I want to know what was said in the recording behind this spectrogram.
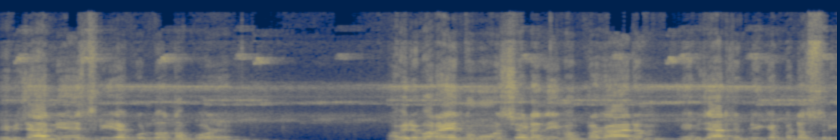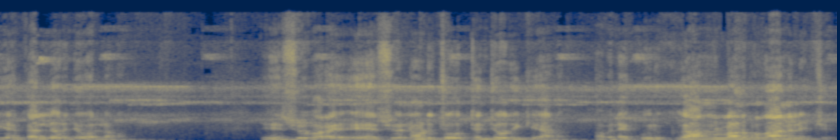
വ്യഭിചാരിണിയായ സ്ത്രീയെ കൊണ്ടുവന്നപ്പോൾ അവർ പറയുന്നു മോശയുടെ നിയമപ്രകാരം വ്യഭിചാരത്തിൽ പിടിക്കപ്പെട്ട സ്ത്രീയെ കല്ലെറിഞ്ഞു കൊല്ലണം യേശു പറയ യേശുവിനോട് ചോദ്യം ചോദിക്കുകയാണ് അവനെ കുരുക്കുക എന്നുള്ളതാണ് പ്രധാന ലക്ഷ്യം.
